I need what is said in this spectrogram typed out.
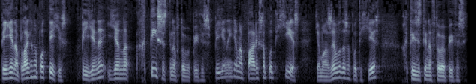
Πήγαινε απλά για να αποτύχεις. Πήγαινε για να χτίσεις την αυτοπεποίθηση. Πήγαινε για να πάρεις αποτυχίες. Και μαζεύοντας αποτυχίες, χτίζεις την αυτοπεποίθηση.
